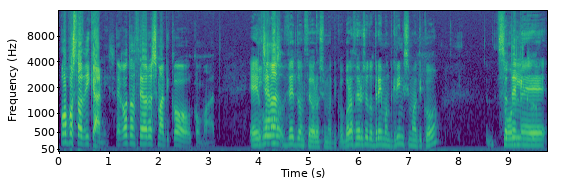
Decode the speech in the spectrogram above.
όπως το δει κανείς. Εγώ τον θεωρώ σημαντικό κομμάτι. Εγώ δεν τον θεωρώ σημαντικό. Μπορώ να θεωρήσω τον Draymond Green σημαντικό, στο τον, τελικό, ε,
